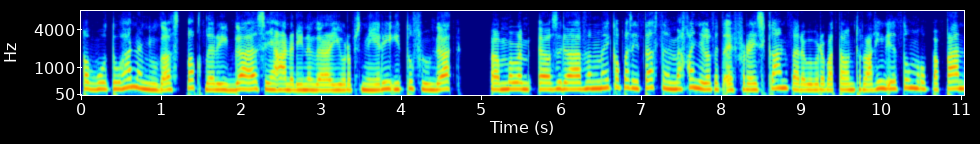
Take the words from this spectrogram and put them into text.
kebutuhan dan juga stok dari gas yang ada di negara Europe sendiri itu sudah uh, sudah memenuhi kapasitas dan bahkan juga kita average kan pada beberapa tahun terakhir itu merupakan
